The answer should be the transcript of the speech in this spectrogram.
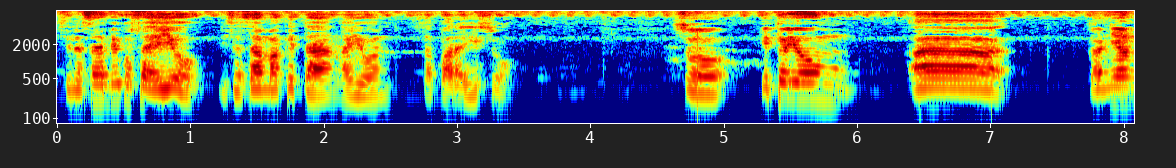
sinasabi ko sa iyo, isasama kita ngayon sa paraiso. So, ito yung ah kanyang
